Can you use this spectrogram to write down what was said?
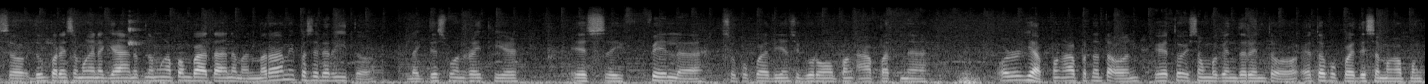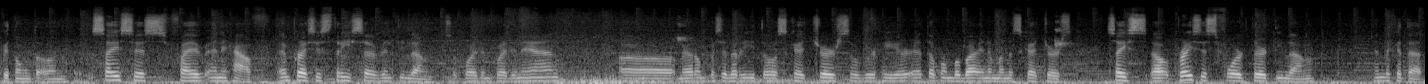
So, doon pa rin sa mga naghahanap ng mga pambata naman, marami pa sila rito. Like this one right here is a Fila. So, po pwede yan siguro pang-apat na or yeah, pang-apat na taon. Ito, isang maganda rin to. oh. Ito po pwede sa mga pang-pitong taon. Size is 5 and a half. And price is 370 lang. So, pwede pwede na yan. Uh, meron pa sila rito, Skechers over here. Ito, pang babae naman na Skechers. Size, uh, price is 430 lang. And look at that.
